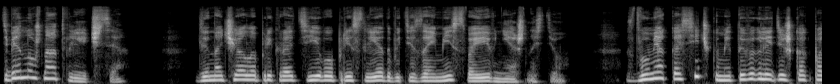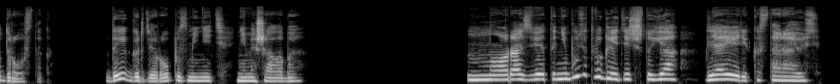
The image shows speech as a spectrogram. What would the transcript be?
Тебе нужно отвлечься. Для начала прекрати его преследовать и займись своей внешностью. С двумя косичками ты выглядишь как подросток. Да и гардероб изменить не мешало бы. Но разве это не будет выглядеть, что я для Эрика стараюсь?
